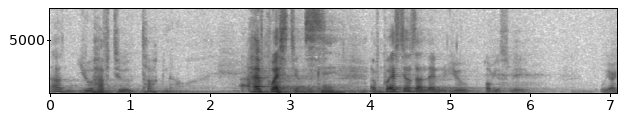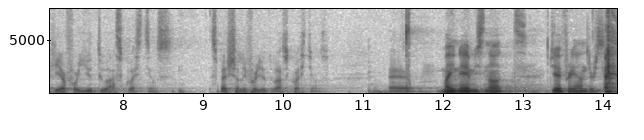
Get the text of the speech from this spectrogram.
uh, you have to talk now. I have questions. Okay. I have questions, and then you, obviously, we are here for you to ask questions, especially for you to ask questions. Uh, My name is not Jeffrey Anderson.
